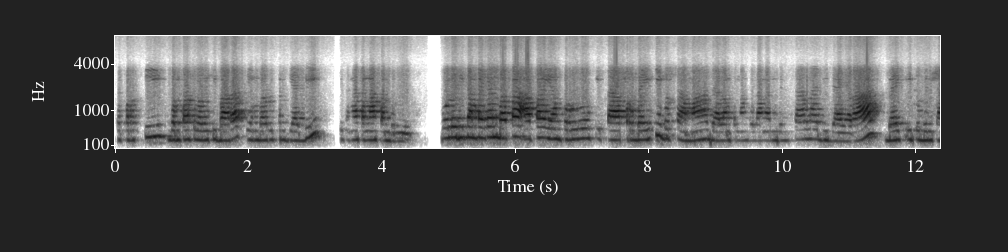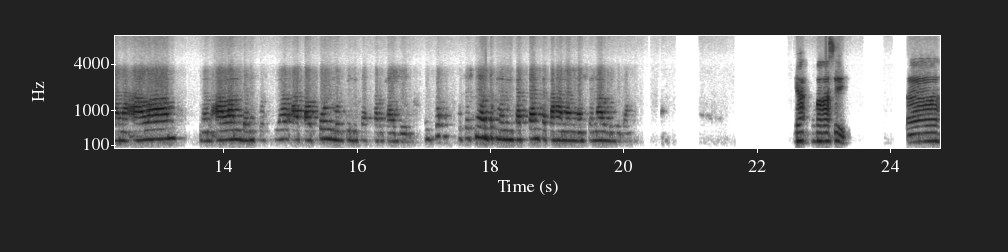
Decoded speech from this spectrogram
seperti gempa Sulawesi Barat yang baru terjadi di tengah-tengah pandemi. Boleh disampaikan Bapak apa yang perlu kita perbaiki bersama dalam penanggulangan bencana di daerah, baik itu bencana alam, non alam dan sosial ataupun multi disaster tadi, untuk khususnya untuk meningkatkan ketahanan nasional di bidang. Ya, terima kasih. Uh,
